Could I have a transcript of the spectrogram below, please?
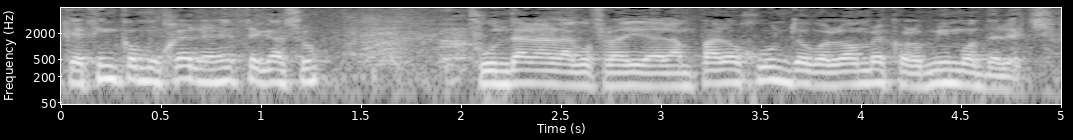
que cinco mujeres, en este caso, fundaran la Cofradía del Amparo junto con los hombres con los mismos derechos.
